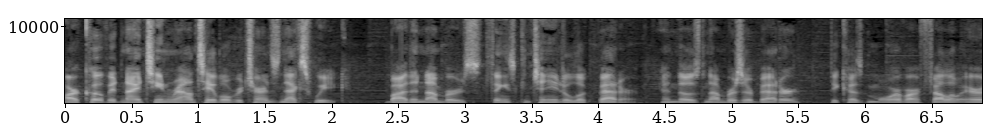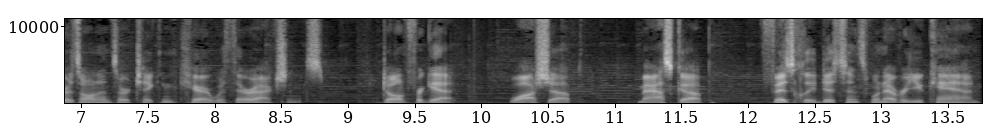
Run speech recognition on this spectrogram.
Our COVID 19 roundtable returns next week. By the numbers, things continue to look better, and those numbers are better because more of our fellow Arizonans are taking care with their actions. Don't forget, wash up, mask up, physically distance whenever you can,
